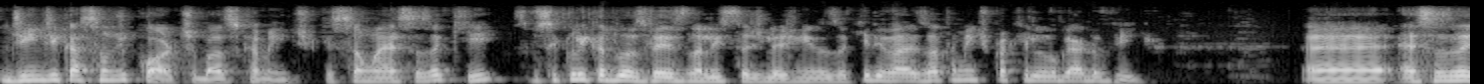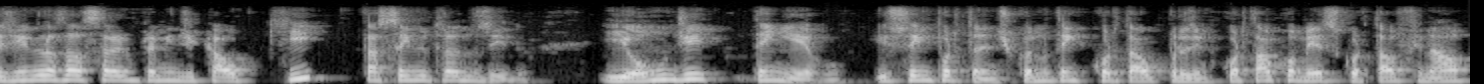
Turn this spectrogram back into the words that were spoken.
de indicação de corte, basicamente, que são essas aqui. Se você clica duas vezes na lista de legendas aqui, ele vai exatamente para aquele lugar do vídeo. É, essas legendas elas servem para me indicar o que está sendo traduzido e onde tem erro. Isso é importante. Quando tem que cortar, por exemplo, cortar o começo, cortar o final,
